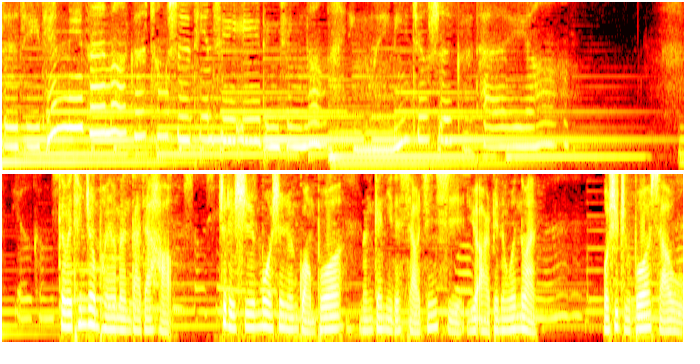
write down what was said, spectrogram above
这几天你在哪个城市？天气一定晴朗，因为你就是个太阳。各位听众朋友们，大家好，这里是陌生人广播，能给你的小惊喜与耳边的温暖，我是主播小五。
